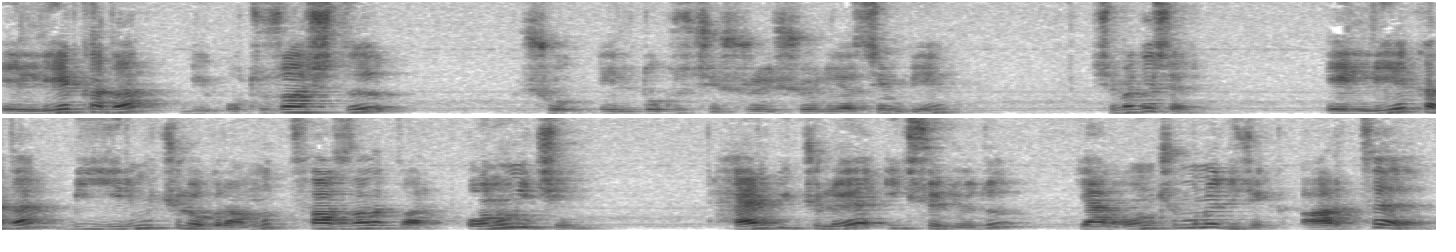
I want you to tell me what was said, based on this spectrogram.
50'ye kadar bir 30 açtı. Şu 59 için şurayı şöyle yazayım bir. Şimdi arkadaşlar 50'ye kadar bir 20 kilogramlık fazlalık var. Onun için her bir kiloya x ödüyordu. Yani onun için bunu ödeyecek. Artı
